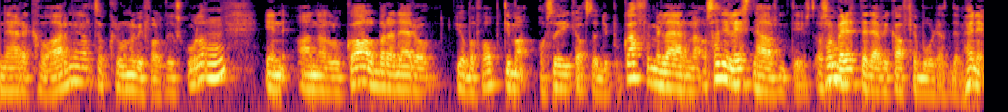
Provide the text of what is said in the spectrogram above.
nära Kvarnen, alltså Kronoby folkhögskola. Mm. En annan lokal bara där och jobbade för Optima. Och så gick jag ofta på kaffe med lärarna. Och så hade jag läst det här avsnittet just. Och Mm. så berättade jag vid kaffebordet att dem, hörni,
